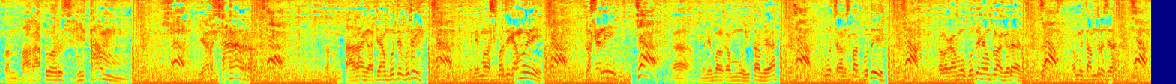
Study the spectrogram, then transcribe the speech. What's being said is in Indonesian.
Tentara tuh harus hitam, Siap. biar sangar. Siap. Tentara nggak ada yang putih-putih. Siap. Minimal seperti kamu ini. Siap. Jelas? Kan Siap. Nah, minimal kamu hitam ya. Siap. Kamu jangan sempat putih. Siap. Kalau kamu putih kamu pelanggaran. Siap. Kamu hitam terus ya. Siap.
